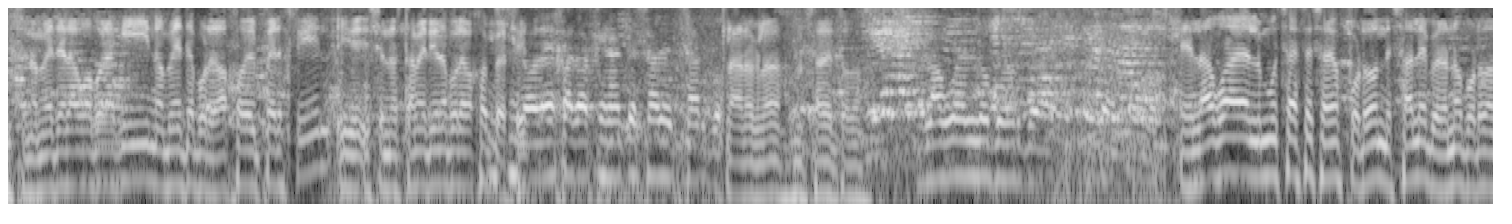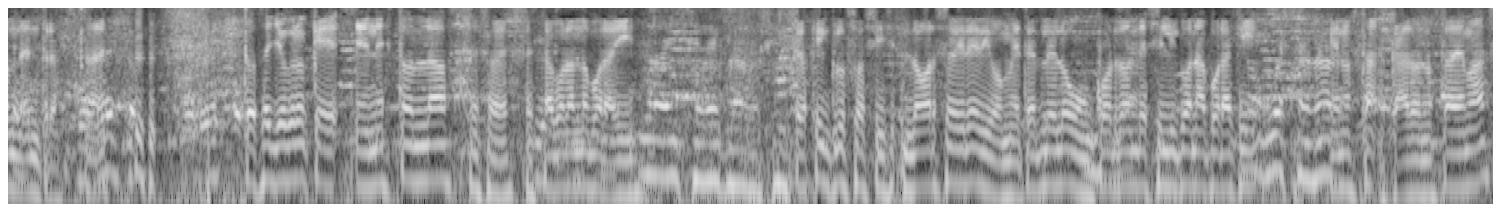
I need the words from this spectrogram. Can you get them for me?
Y se nos mete el agua por aquí, nos mete por debajo del perfil y se nos está metiendo por debajo del Y si perfil. lo dejas, al final te sale el charco. Claro, claro, nos sale todo. El agua es lo peor que hay. El agua muchas veces sabemos por dónde sale, pero no por dónde entra. ¿sabes? Entonces yo creo que en estos lados, eso es, se está colando por ahí. Ahí se ve, claro, sí. Pero es que incluso si luego se diré, digo, meterle luego un cordón de silicona por aquí, No cuesta nada. que no está, claro, no está de más,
